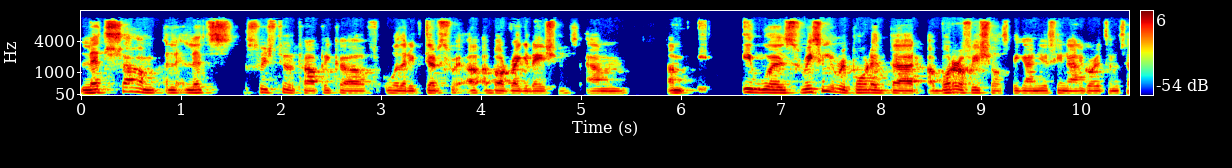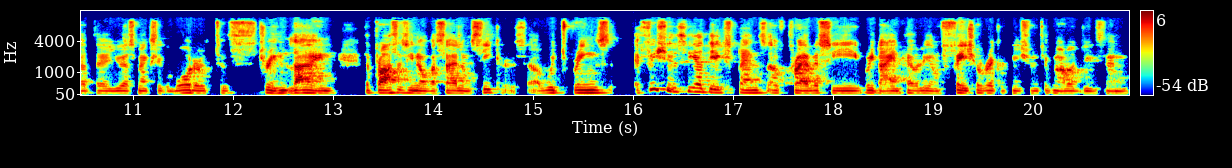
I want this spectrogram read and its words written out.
let's um let's switch to the topic of whether if there's uh, about regulations um um it was recently reported that border officials began using algorithms at the US Mexico border to streamline the processing of asylum seekers, uh, which brings efficiency at the expense of privacy, relying heavily on facial recognition technologies and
